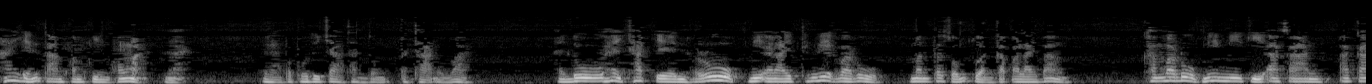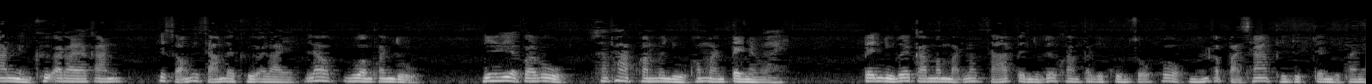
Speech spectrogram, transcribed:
ให้เห็นตามความจริงของมันนะเวลาพระพุทธเจ้าท่านทรงประทานอว่า ให้ดูให้ชัดเจน รูปมีอะไรถึงเรียกว่ารูป มันผสมส่วนกับอะไรบ้างคำว่ารูปนี้มีกี่อาการ อาการหนึ่งคืออะไรอาการที่สองที่สามไปคืออะไร แล้วรวมกันอยู่ นี่เรียกว่ารูปสภาพความเป็นอยู่ของมันเป็นอย่างไร เป็นอยู่ด้วยการบำบัดรักษา เป็นอยู่ด้วยความปฏิคูลโสโครกเหมือนกับป่าชาผีดิบเต็มอยู่ภายใน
